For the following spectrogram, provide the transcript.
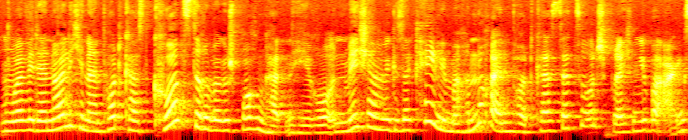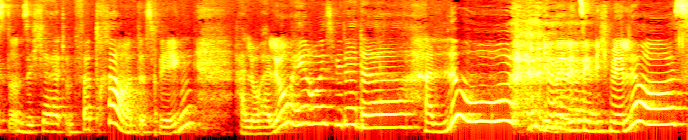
Und weil wir da neulich in einem Podcast kurz darüber gesprochen hatten, Hero und mich, haben wir gesagt, hey, wir machen noch einen Podcast dazu und sprechen über Angst und Sicherheit und Vertrauen. Deswegen, hallo, hallo, Hero ist wieder da. Hallo! Ihr werdet sie nicht mehr los.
